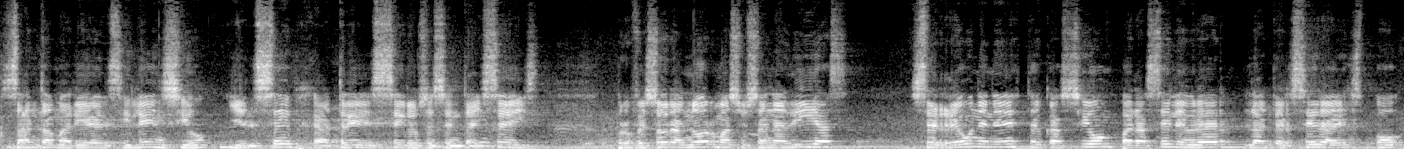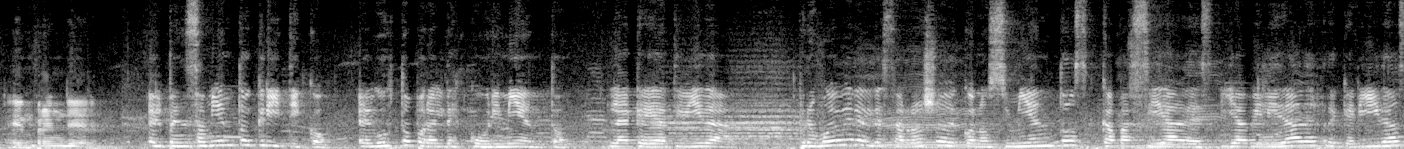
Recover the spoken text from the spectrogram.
Santa María del Silencio y el CEPJA 3066, profesora Norma Susana Díaz, se reúnen en esta ocasión para celebrar la tercera Expo Emprender. El pensamiento crítico, el gusto por el descubrimiento, la creatividad, promueven el desarrollo de conocimientos, capacidades y habilidades requeridas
